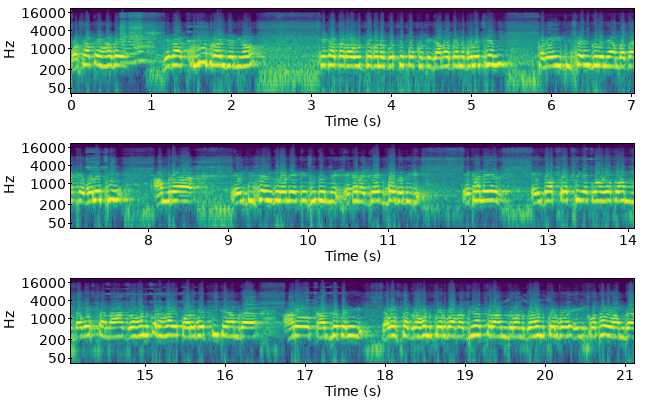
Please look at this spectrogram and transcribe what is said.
বসাতে হবে, যেটা খুবই প্রয়োজনীয়, সেটা তারা ঊর্ধ্বতন কর্তৃপক্ষকে জানাবেন বলেছেন। ফলে এই বিষয়গুলো নিয়ে আমরা তাকে বলেছি। আমরা এই বিষয়গুলো নিয়ে কিছুদিন এখানে দেখব যদি এখানে এই দপ্তর থেকে কোনো রকম ব্যবস্থা না গ্রহণ করা হয় পরবর্তীতে আমরা আরও কার্যকরী ব্যবস্থা গ্রহণ করব আমরা বৃহত্তর আন্দোলন গ্রহণ করব। এই কথাও আমরা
